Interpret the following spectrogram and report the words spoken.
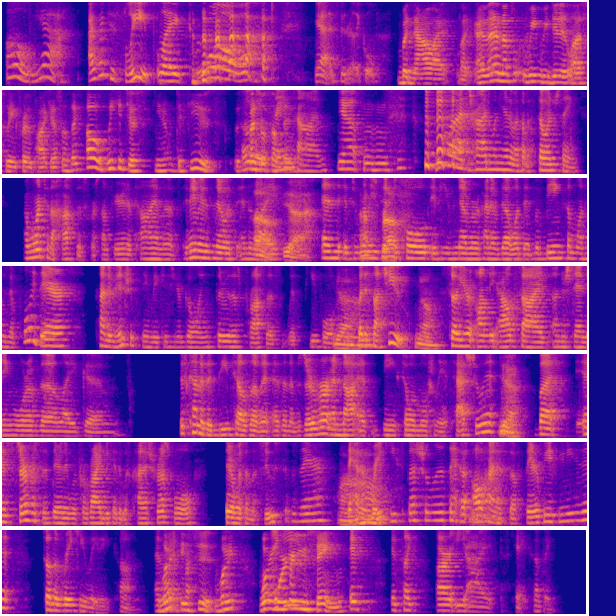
oh yeah, I went to sleep. Like whoa, yeah, it's been really cool. But now I like, and then that's what we we did it last week for the podcast. I was like, oh, we could just you know diffuse a Oh, special at the same something. time. Yeah, Mm-hmm. You know what I tried one year that I thought was so interesting? I worked in a hospice for some period of time, and if anybody doesn't know, it's end of Oh life, yeah, and it's really That's rough. difficult if you've never kind of dealt with it. But being someone who's employed there, it's kind of interesting because you're going through this process with people, yeah. but it's not you. No. So you're on the outside, understanding more of the like, um, just kind of the details of it as an observer, and not as being so emotionally attached to it. Yeah. But as services there, they would provide because it was kind of stressful. There was a masseuse that was there. They had a Reiki specialist. They had all kind of stuff. Therapy if you needed it. So the Reiki lady comes. my What is it? What what Reiki? word are you saying? It's it's like R E I S K something.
